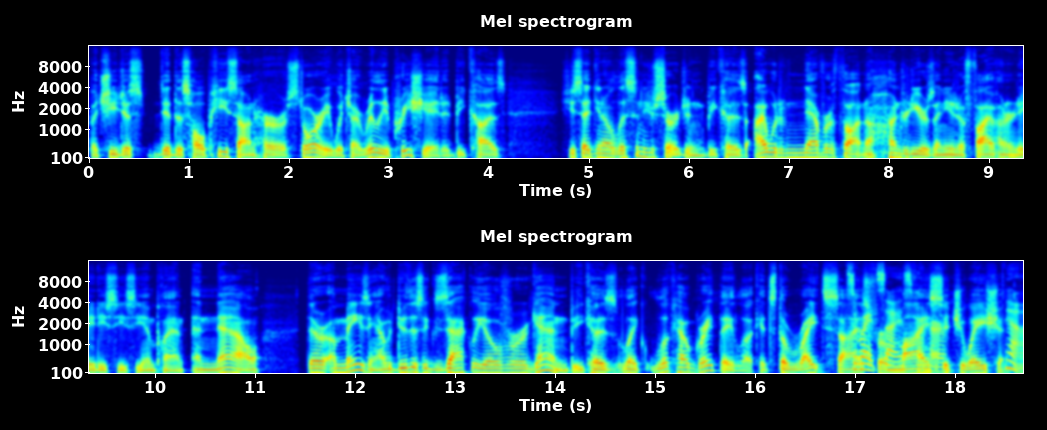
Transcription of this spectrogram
But she just did this whole piece on her story, which I really appreciated because she said, you know, listen to your surgeon because I would have never thought in a hundred years I needed a 580 cc implant, and now they're amazing. I would do this exactly over again because, like, look how great they look. It's the right size right for size my her. situation. Yeah.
